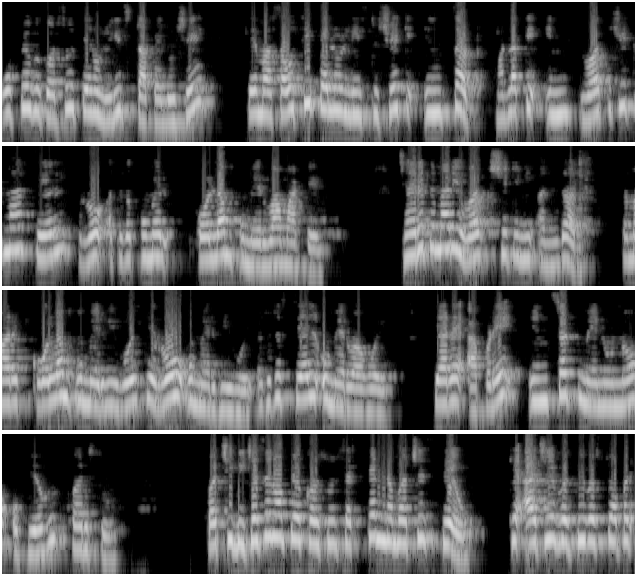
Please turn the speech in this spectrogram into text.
ઉપયોગ કરશું તેનું લિસ્ટ આપેલું છે. તેમાં સૌથી પહેલું લિસ્ટ છે કે ઇન્સર્ટ મતલબ કે વર્કશીટમાં સેલ રો અથવા કોલમ ઉમેરવા માટે. જ્યારે તમારી વર્કશીટની અંદર તમારે કોલમ ઉમેરવી હોય કે રો ઉમેરવી હોય અથવા તો સેલ ઉમેરવા હોય, ત્યારે આપણે ઇન્સર્ટ મેનુનો ઉપયોગ કરશું. પછી બીજા શેનો ઉપયોગ કરશું. સેકન્ડ નંબર છે સેવ કે આ જે બધી વસ્તુ આપણે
